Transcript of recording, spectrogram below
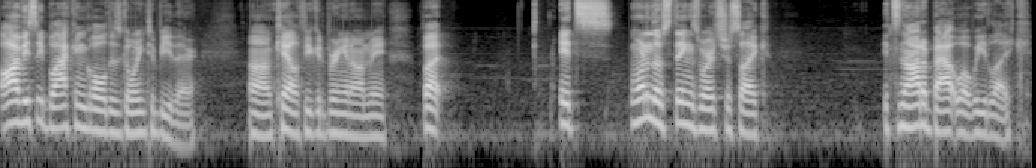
obviously black and gold is going to be there. Um, kale if you could bring it on me. But it's one of those things where it's just like it's not about what we like.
